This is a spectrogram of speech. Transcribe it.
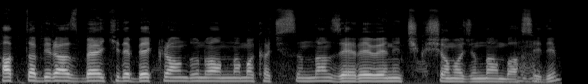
Hatta biraz belki de background'unu anlamak açısından ZRV'nin çıkış amacından bahsedeyim.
